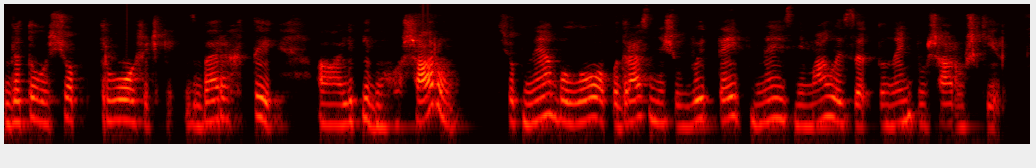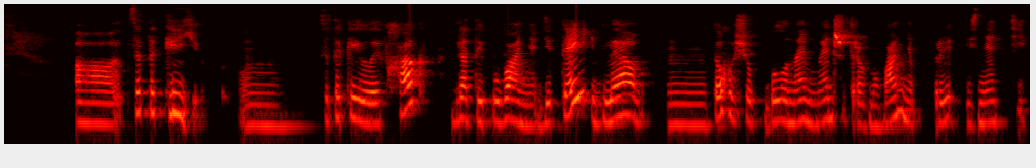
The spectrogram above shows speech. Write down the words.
Для того, щоб трошечки зберегти а, ліпідного шару, щоб не було подразнення, щоб ви тейп не знімали з тоненьким шаром шкіри. Це такий, це такий лайфхак для типування дітей і для того, щоб було найменше травмування при знятті.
